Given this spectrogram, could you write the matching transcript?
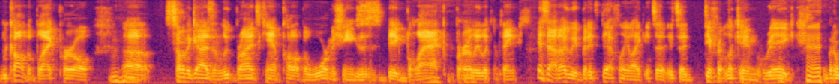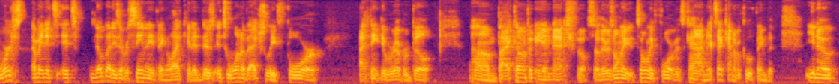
we call it the Black Pearl. Mm-hmm. Uh, some of the guys in Luke Bryan's camp call it the War Machine because it's this big black burly looking thing. It's not ugly, but it's definitely like it's a it's a different looking rig. but it works. I mean, it's it's nobody's ever seen anything like it. There's it's one of actually four, I think, that were ever built um, by a company in Nashville. So there's only it's only four of its kind. It's a kind of a cool thing, but you know.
